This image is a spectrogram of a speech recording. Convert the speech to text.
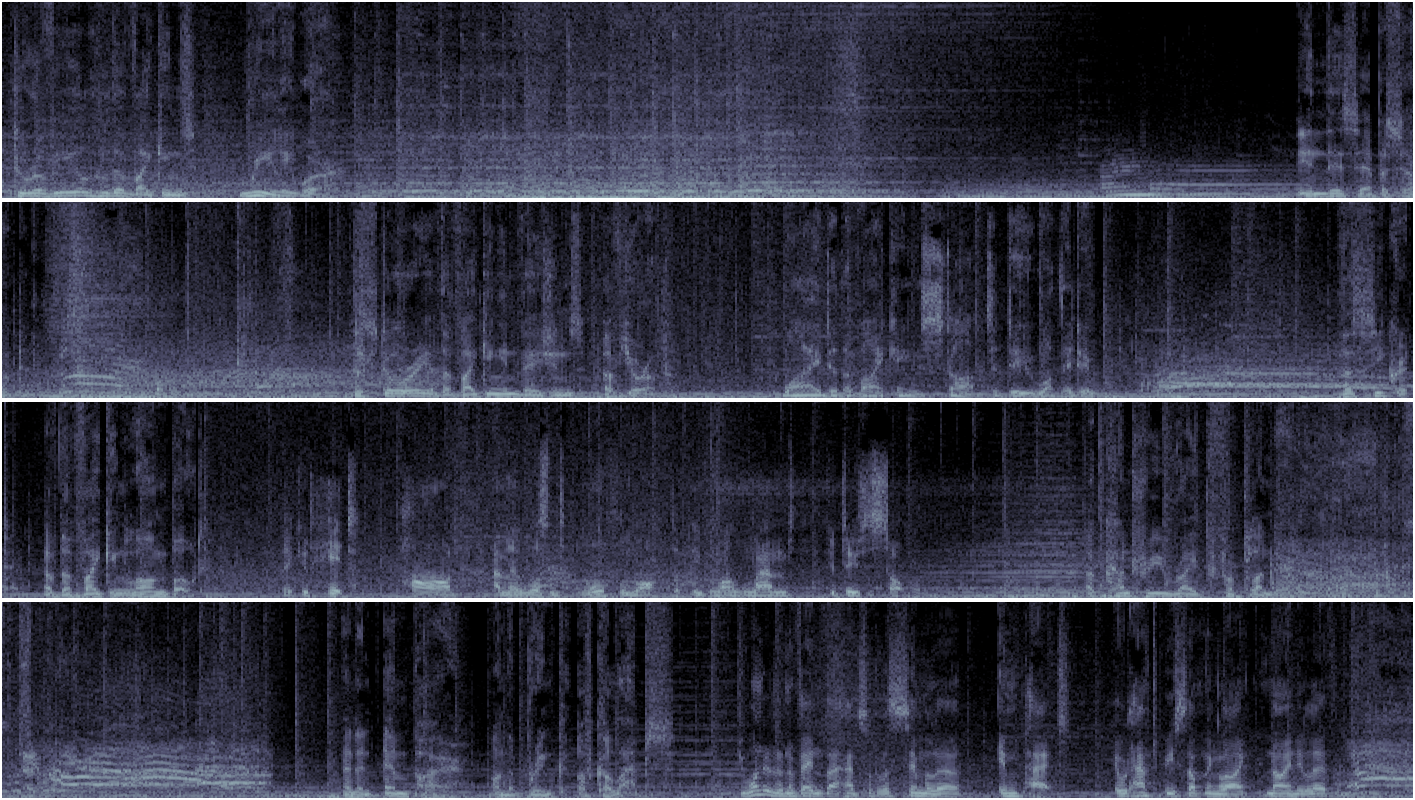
to reveal who the Vikings really were. In this episode, the story of the Viking invasions of Europe. Why do the Vikings start to do what they do? The secret of the Viking longboat. They could hit hard, and there wasn't an awful lot that people on land could do to stop them. A country ripe for plunder. And an empire on the brink of collapse. If you wanted an event that had sort of a similar impact, it would have to be something like 9-11.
